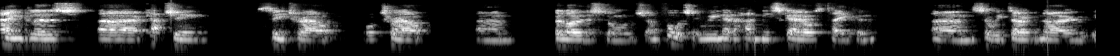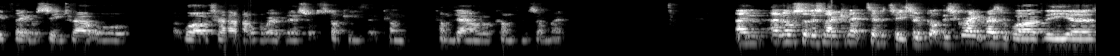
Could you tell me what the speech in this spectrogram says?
anglers uh, catching sea trout or trout um, below the staunch. Unfortunately, we never had any scales taken, um, so we don't know if they were sea trout or wild trout or whether they're sort of stockies that come come down or come from somewhere. And, and also there's no connectivity. So we've got this great reservoir of the uh,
